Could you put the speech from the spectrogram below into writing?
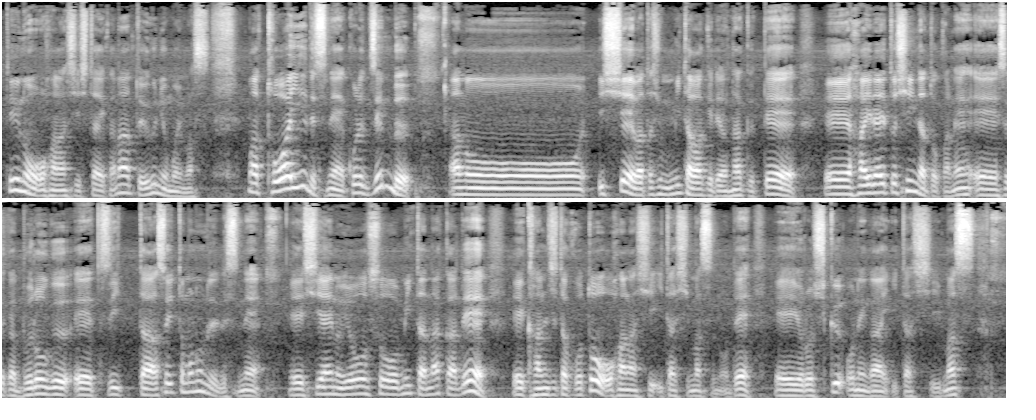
っていうのをお話ししたいかなというふうに思います。まあ、とはいえですねこれ全部、あの1試合私も見たわけではなくて、えーハイライトシーンだとかね、えーそれからブログ、えーツイッターそういったものでですね、えー試合の様子を見た中で、えー感じたことをお話しいたしますので、えーよろしくお願いいたします。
